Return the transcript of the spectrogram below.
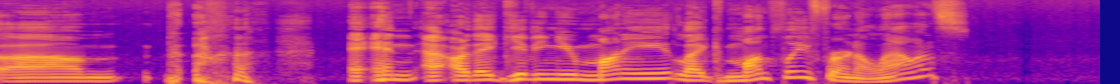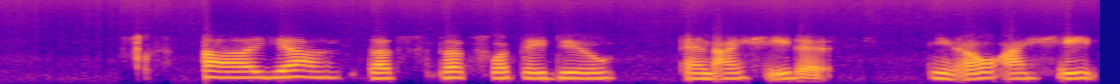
And are they giving you money like monthly for an allowance? Uh, yeah, that's that's what they do, and I hate it. You know, I hate.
